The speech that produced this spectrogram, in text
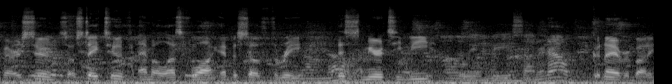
very soon. So stay tuned for MLS Vlog Episode 3. This is MeurerTV. William B. signing out. Good night, everybody.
